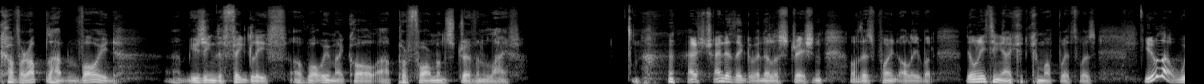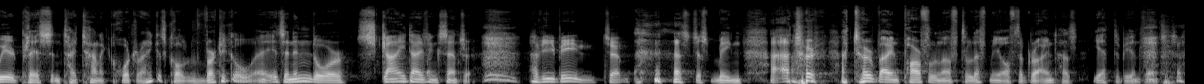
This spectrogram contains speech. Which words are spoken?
cover up that void um, using the fig leaf of what we might call a performance driven life. I was trying to think of an illustration of this point, Ollie, but the only thing I could come up with was, you know, that weird place in Titanic Quarter? I think it's called Vertigo. Uh, it's an indoor skydiving center. Have you been, Jim? That's just mean. A, a, tur- a, turbine powerful enough to lift me off the ground has yet to be invented.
